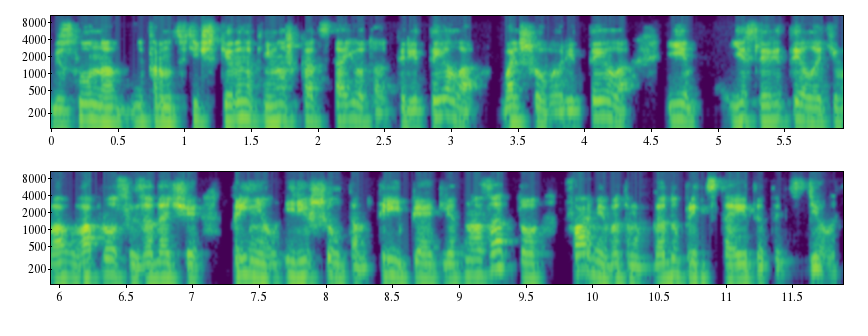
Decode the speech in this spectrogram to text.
безусловно, фармацевтический рынок немножко отстает от ритейла, большого ритейла. И если ритейл эти вопросы и задачи принял и решил там 3-5 лет назад, то фарме в этом году предстоит это сделать.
